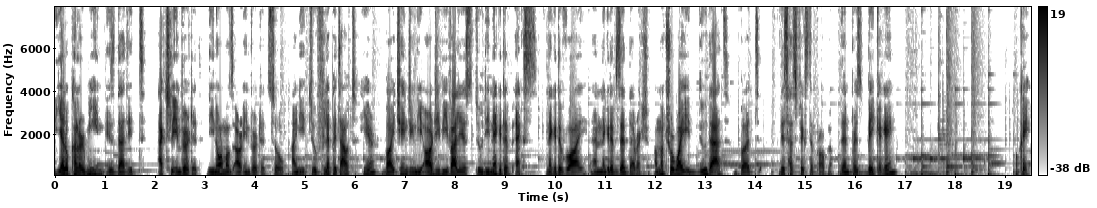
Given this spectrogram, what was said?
yellow color mean is that it actually inverted. The normals are inverted. So I need to flip it out here by changing the RGB values to the negative X, negative Y, and negative Z direction. I'm not sure why it do that, but this has fixed the problem. Then press bake again. Okay,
